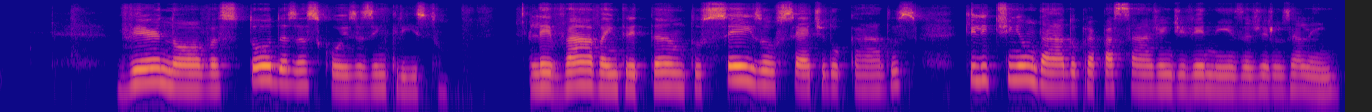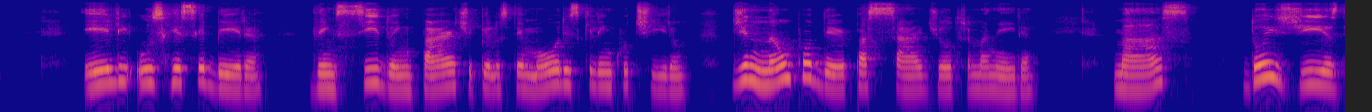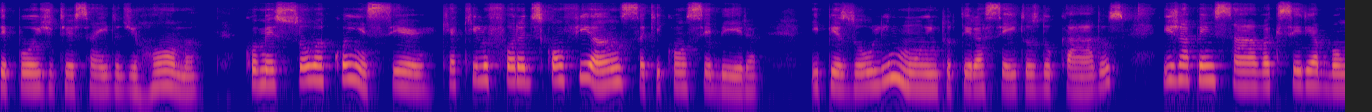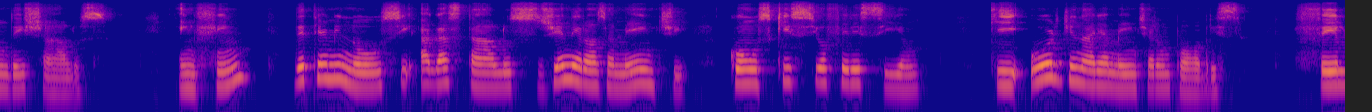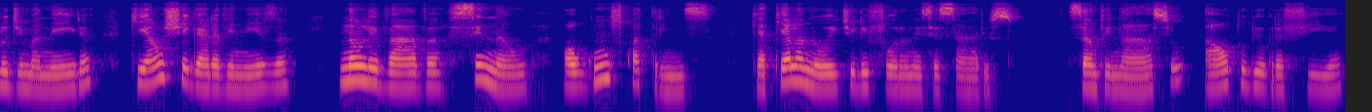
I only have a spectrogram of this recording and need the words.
ver novas todas as coisas em Cristo. Levava, entretanto, seis ou sete ducados que lhe tinham dado para a passagem de Veneza a Jerusalém. Ele os recebera, vencido em parte pelos temores que lhe incutiram, de não poder passar de outra maneira. Mas, dois dias depois de ter saído de Roma, começou a conhecer que aquilo fora desconfiança que concebera, e pesou-lhe muito ter aceito os ducados e já pensava que seria bom deixá-los. Enfim, determinou-se a gastá-los generosamente com os que se ofereciam, que ordinariamente eram pobres. Fê-lo de maneira que, ao chegar a Veneza, não levava senão alguns quatrins que aquela noite lhe foram necessários. Santo Inácio, Autobiografia,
